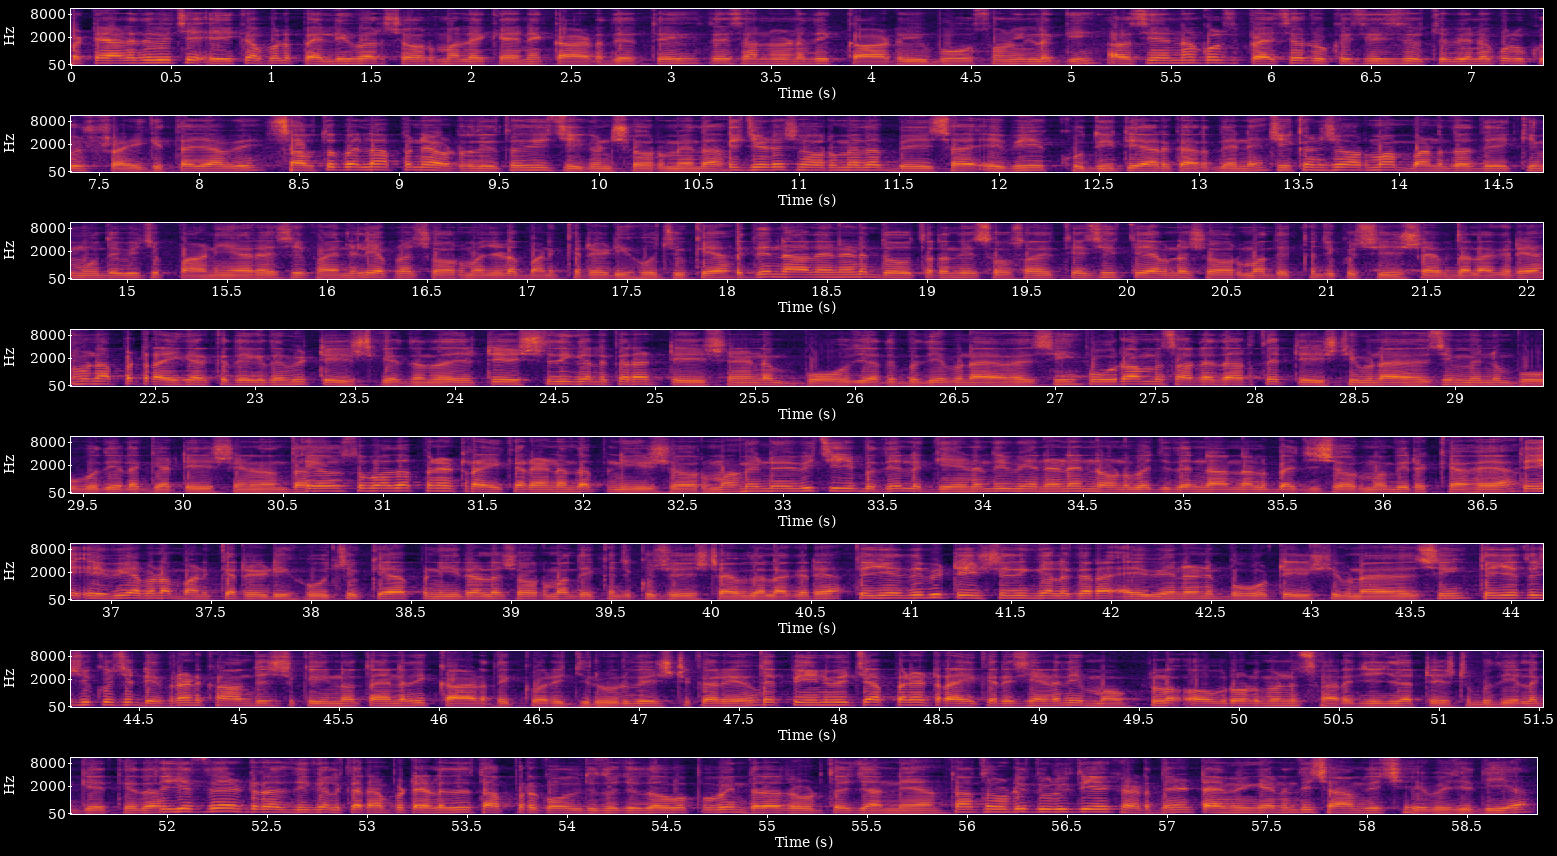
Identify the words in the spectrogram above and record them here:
ਪਟਿਆਲੇ ਦੇ ਵਿੱਚ ਇਹ ਕਪਲ ਪਹਿਲੀ ਵਾਰ ਸ਼ੋਰਮਾ ਲੈ ਕੇ ਆਏ ਨੇ ਕਾਰਡ ਦੇ ਉੱਤੇ ਤੇ ਸਾਨੂੰ ਇਹਨਾਂ ਦੀ ਕਾਰਡ ਵੀ ਬਹੁਤ ਸੋਹਣੀ ਲੱਗੀ। ਅਸੀਂ ਇਹਨਾਂ ਕੋਲ ਸਪੈਸ਼ਲ ਰੁਕੇ ਸੀ, ਅਸੀਂ ਸੋਚਿਆ ਵੀ ਇਹਨਾਂ ਕੋਲ ਕੁਝ ਟਰਾਈ ਕੀਤਾ ਜਾਵੇ। ਸਭ ਤੋਂ ਪਹਿਲਾਂ ਆਪਾਂ ਨੇ ਆਰਡਰ ਦਿੱਤਾ ਸੀ ਚਿਕਨ ਸ਼ੋਰਮੇ ਦਾ। ਤੇ ਜਿਹੜਾ ਸ਼ੋਰਮੇ ਦਾ ਬੇਸ ਆ, ਇਹ ਵੀ ਇਹ ਖੁਦ ਹੀ ਤਿਆਰ ਕਰਦੇ ਨੇ। ਚਿਕਨ ਸ਼ੋਰਮਾ ਬਣਦਾ ਦੇਖ ਕੇ ਮੂੰਹ ਦੇ ਵਿੱਚ ਪਾਣੀ ਆ ਰਿਹਾ ਸੀ। ਫਾਈਨਲੀ ਆਪਣਾ ਸ਼ਾਰਮਾ ਜਿਹੜਾ ਬਣ ਕੇ ਰੈਡੀ ਹੋ ਚੁੱਕਿਆ। ਇਹਦੇ ਨਾਲ ਇਹਨਾਂ ਨੇ ਦੋ ਤਰ੍ਹਾਂ ਦੀਆਂ ਸੌਸਾਂ ਦਿੱਤੀਆਂ ਸੀ ਤੇ ਆਪਣਾ ਸ਼ੋਰਮਾ ਦੇਖਣ 'ਚ ਕੁਛ ਇਸ ਟਾਈਪ ਦਾ ਲੱਗ ਰਿਹਾ। ਹੁਣ ਆਪਾਂ ਟਰਾਈ ਕਰਕੇ ਦੇਖਦੇ ਹਾਂ ਵੀ ਟੇਸਟ ਕਿਦਾਂ ਦਾ ਜੇ ਟੇਸਟ ਦੀ ਗੱਲ ਕਰਾਂ ਟੇਸਟ ਇਹਨਾਂ ਨੇ ਬਹੁਤ ਜ਼ਿਆਦਾ ਵਧੀਆ ਬਣਾਇਆ ਹੋਇਆ ਸੀ। ਪੂਰਾ ਮਸਾਲੇਦਾਰ ਤੇ ਟੇਸਟੀ ਬਣਾਇਆ ਹੋਇਆ ਸੀ। ਮੈਨੂੰ ਬਹੁਤ ਵਧੀਆ ਲੱਗਿਆ। ਟੇਸਟ ਇਹਨਾਂ ਦਾ। ਤੇ ਉਸ ਤੋਂ ਬਾਅਦ ਆਪਾਂ ਟਰਾਈ ਕਰਿਆ ਇਹਨਾਂ ਦਾ ਪਨੀਰ ਸ਼ਾਰਮਾ ਮੈਨੂੰ ਇਹ ਵੀ ਚੀਜ਼ ਵਧੀਆ ਲੱਗੀ ਇਹਨਾਂ ਦੀ ਵੀ ਇਹਨਾਂ ਨੇ ਨਾਨ ਵੈਜ ਦੇ ਨਾਲ ਨਾਲ ਵੈਜ ਸ਼ਾਰਮਾ ਵੀ ਰੱਖਿਆ ਹੋਇਆ। ਤੇ ਇਹ ਵੀ ਆਪਣਾ ਬਣ ਕੇ ਰੈਡੀ ਹੋ ਚੁੱਕਿਆ। ਪਨੀਰ ਵਾਲਾ ਸ਼ਾਰਮਾ ਦੇਖਣ 'ਚ ਕੁਝ ਇਸ ਟਾਈਪ ਦਾ ਲੱਗ ਰਿਹਾ। ਤੇ ਜੇ ਇਹਦੇ ਵੀ ਟੇਸਟ ਦੀ ਗੱਲ ਕਰਾਂ, ਇਹ ਵੀ ਇਹਨਾਂ ਨੇ ਬਹੁਤ ਟੇਸਟੀ ਬਣਾਇਆ ਹੋਇਆ ਸੀ। ਤੇ ਜੇ ਤੁਸੀਂ ਕੁਝ ਡਿਫਰੈਂਟ ਖਾਣ ਦੇ ਸ਼ੌਕੀਨ ਹੋ, ਤਾਂ ਇਹਨਾਂ ਦੀ ਕਾਰਡ ਤੇ ਇੱਕ ਵਾਰੀ ਜ਼ਰੂਰ ਵਿਜ਼ਿਟ ਕਰਿਓ। ਤੇ ਪੀਣ ਵਿੱਚ ਆਪਾਂ ਨੇ ਟਰਾਈ ਕਰੀ ਸੀ ਇਹਨਾਂ ਦੀ ਮੌਕਟੇਲ। ਓਵਰਆਲ ਮੈਨੂੰ ਸਾਰੀ ਚੀਜ਼ ਦਾ ਟੇਸਟ ਵਧੀਆ ਲੱਗਿਆ ਇੱਥੇ ਦਾ। ਤੇ ਜੇ ਤੇ ਐਡਰੈਸ ਦੀ ਗੱਲ ਕਰਾਂ, ਪਟਿਆਲੇ ਦੇ ਤਾਪਰ ਕਾਲਜ ਤੋਂ ਜਦੋਂ ਆਪਾਂ ਭਵਿੰਦਰਾ ਰੋਡ ਤੇ ਜਾਂਦੇ ਆ ਤਾਂ ਥੋੜੀ ਦੂਰੀ ਤੇ ਇਹ ਖੜਦੇ ਨੇ। ਟਾਈਮਿੰਗ ਇਹਨਾਂ ਦੀ ਸ਼ਾਮ ਦੀ 6 ਵਜੇ ਦੀ ਆ।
